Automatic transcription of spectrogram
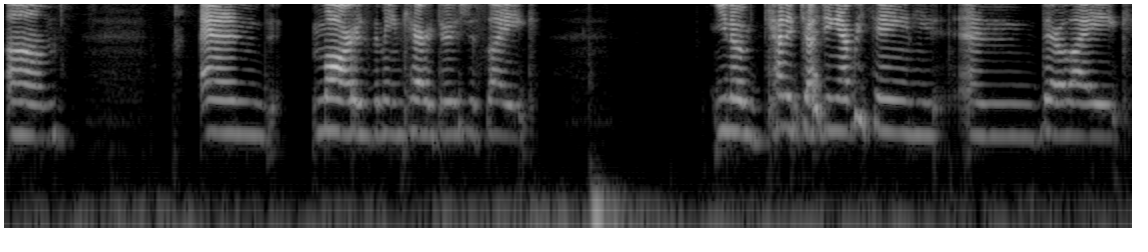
Um, and Mars, the main character, is just like, you know, kind of judging everything, and he and they're like,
